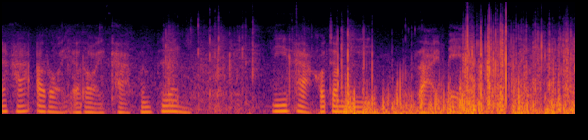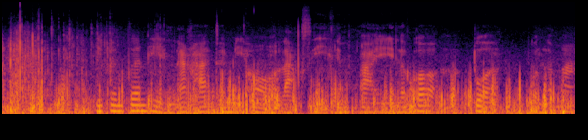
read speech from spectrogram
นะคะ อร่อยอร่อยค่ะเพื่อนๆ นี่ค่ะเขาจะมีหลายแบบ ที่เพื่อนๆเห็นนะคะ จะมีห่อหลากสีกันไป แล้วก็ตัวผลไม้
